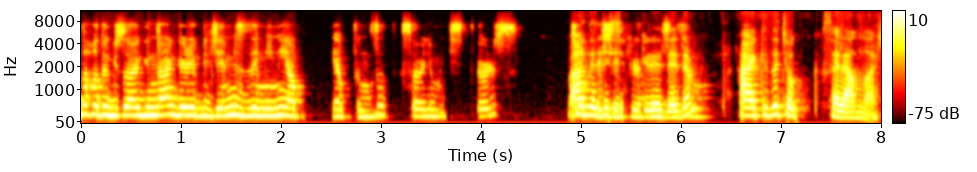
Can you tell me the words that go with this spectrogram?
daha da güzel günler görebileceğimiz zemini yap, yaptığımızı söylemek istiyoruz. Ben çok de teşekkür, teşekkür ederim. Herkese çok selamlar.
